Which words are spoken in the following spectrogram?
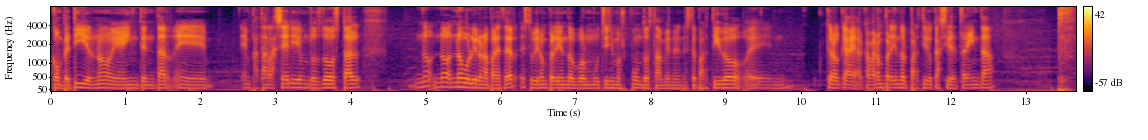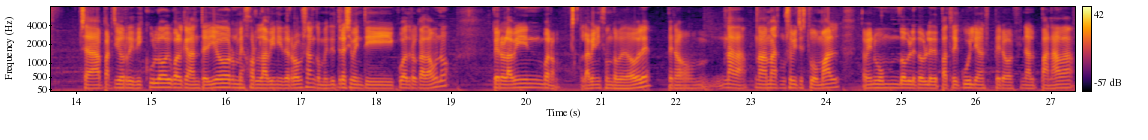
competir, ¿no? E intentar eh, empatar la serie, un 2-2, tal. No, no, no, volvieron a aparecer. Estuvieron perdiendo por muchísimos puntos también en este partido. creo que acabaron perdiendo el partido casi de 30. O sea, partido ridículo, igual que el anterior. Mejor Lavin y de Rosen con 23 y 24 cada uno. Pero Lavin, bueno, Lavin hizo un doble doble, pero nada, nada más. Busevich estuvo mal. También hubo un doble doble de Patrick Williams, pero al final para nada.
